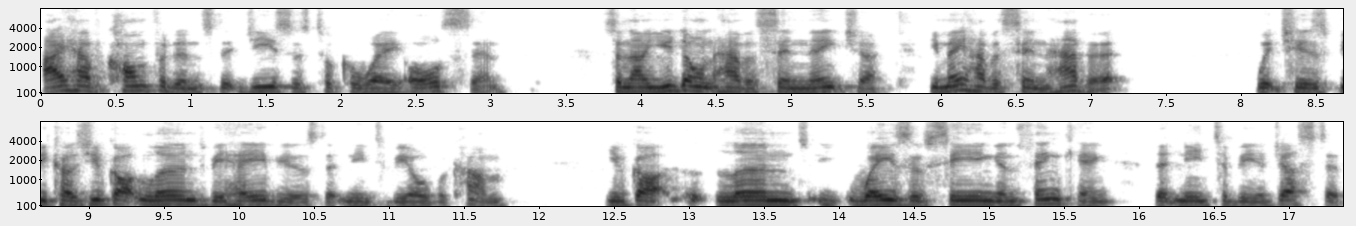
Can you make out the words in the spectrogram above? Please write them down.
I have confidence that Jesus took away all sin. So now you don't have a sin nature. You may have a sin habit, which is because you've got learned behaviors that need to be overcome. You've got learned ways of seeing and thinking that need to be adjusted.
